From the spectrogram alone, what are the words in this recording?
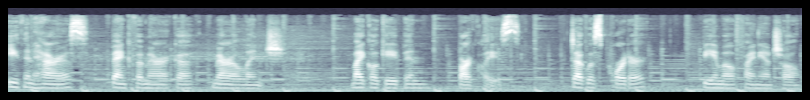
Ethan Harris, Bank of America, Merrill Lynch, Michael Gapen, Barclays, Douglas Porter, BMO Financial,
